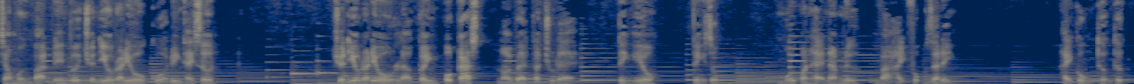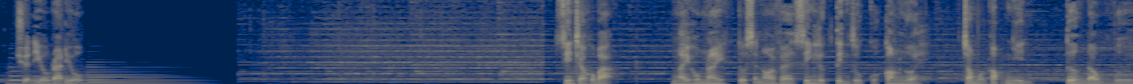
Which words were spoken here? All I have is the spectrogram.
Chào mừng bạn đến với Chuyện Yêu Radio của Đinh Thái Sơn. Chuyện Yêu Radio là kênh podcast nói về các chủ đề tình yêu, tình dục, mối quan hệ nam nữ và hạnh phúc gia đình. Hãy cùng thưởng thức Chuyện Yêu Radio. Xin chào các bạn. Ngày hôm nay tôi sẽ nói về sinh lực tình dục của con người trong một góc nhìn tương đồng với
